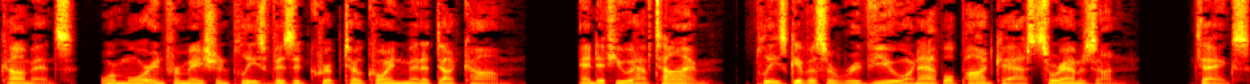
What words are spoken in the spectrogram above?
comments, or more information please visit CryptoCoinMinute.com. And if you have time, please give us a review on Apple Podcasts or Amazon. Thanks.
